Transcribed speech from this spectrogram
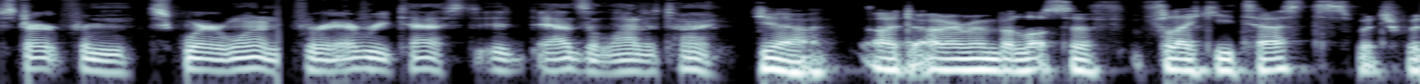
start from square one for every test, it adds a lot of time. Yeah. I, I remember lots of flaky tests, which were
